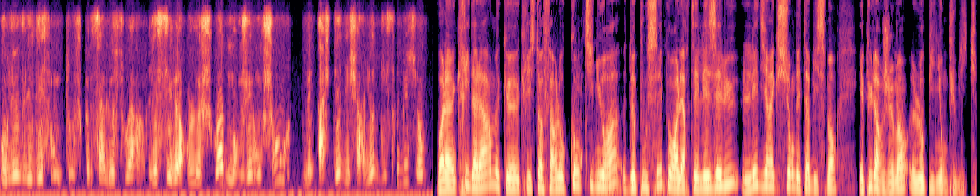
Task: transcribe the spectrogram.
au lieu de les descendre tous comme ça le soir, laissez-leur le choix de manger en chambre, mais acheter des chariots de distribution. Voilà un cri d'alarme que Christophe Arlot continuera de pousser pour alerter les élus, les directions d'établissement et plus largement l'opinion publique.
